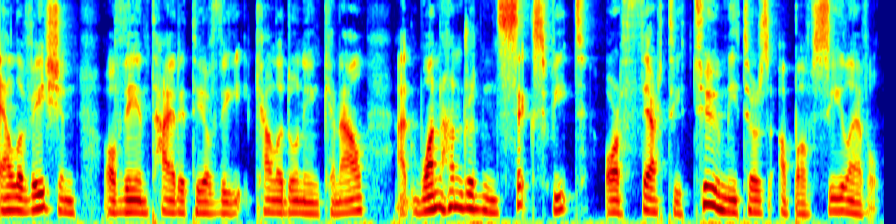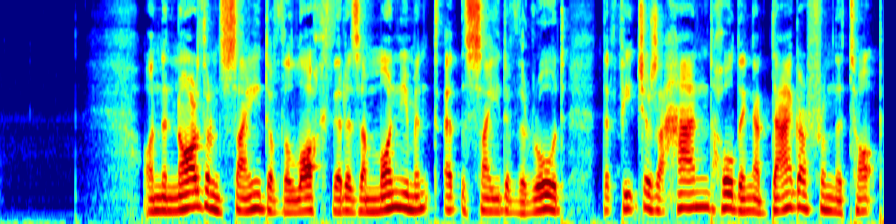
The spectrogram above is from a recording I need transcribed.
elevation of the entirety of the Caledonian Canal at 106 feet or 32 metres above sea level. On the northern side of the loch, there is a monument at the side of the road that features a hand holding a dagger from the top,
